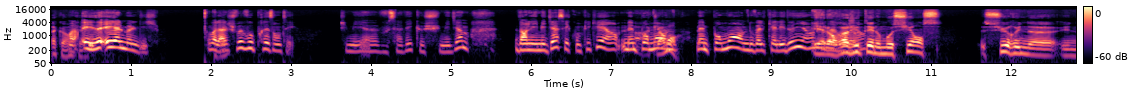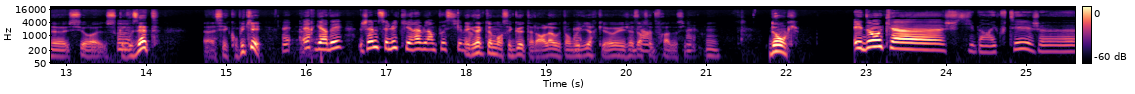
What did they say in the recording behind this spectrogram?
D'accord, Voilà. Et, et elle me le dit. Voilà, je veux vous présenter. Je dis, mais euh, vous savez que je suis médium. Dans les médias, c'est compliqué, hein. même, Ah, pour moi, en, même pour moi en Nouvelle-Calédonie. hein, Et alors hein. rajouter le mot science sur, une, une, sur ce que Mm. vous êtes, euh, c'est compliqué. Ouais. Eh, regardez, j'aime celui qui rêve l'impossible. Exactement, c'est Goethe. Alors là, autant vous dire que oui, j'adore cette phrase aussi. Ouais. Mm. Donc, Et donc, euh, je lui dis, ben écoutez, je...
